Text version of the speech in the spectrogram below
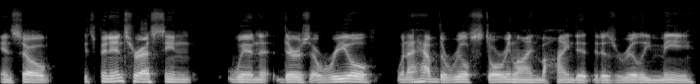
And so it's been interesting when there's a real when I have the real storyline behind it that is really me,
